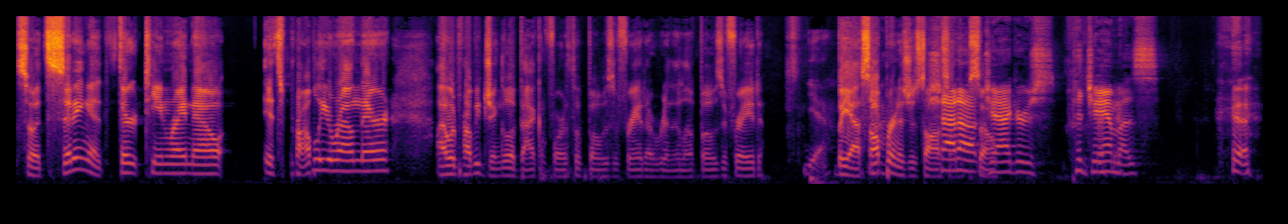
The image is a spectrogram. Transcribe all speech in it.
So it's sitting at 13 right now. It's probably around there. I would probably jingle it back and forth with Beau's Afraid. I really love Beau's Afraid. yeah. But yeah, Saltburn is just awesome. Shout out so. Jagger's pajamas.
